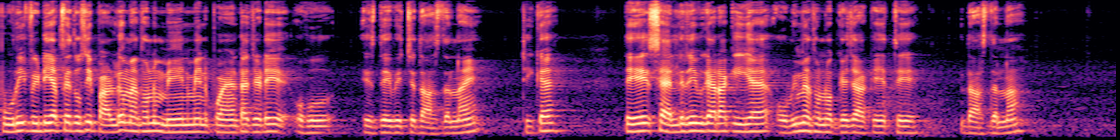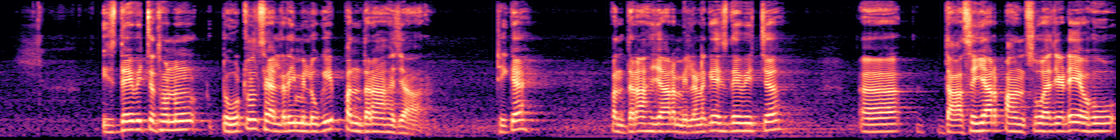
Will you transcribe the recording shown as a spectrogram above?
ਪੂਰੀ ਪੀਡੀਐਫ ਇਹ ਤੁਸੀਂ ਪੜ੍ਹ ਲਿਓ ਮੈਂ ਤੁਹਾਨੂੰ ਮੇਨ ਮੇਨ ਪੁਆਇੰਟ ਹੈ ਜਿਹੜੇ ਉਹ ਇਸ ਦੇ ਵਿੱਚ ਦੱਸ ਦਿੰਨਾ ਹੈ ਠੀਕ ਹੈ? ਤੇ ਸੈਲਰੀ ਵਗੈਰਾ ਕੀ ਹੈ ਉਹ ਵੀ ਮੈਂ ਤੁਹਾਨੂੰ ਅੱਗੇ ਜਾ ਕੇ ਇੱਥੇ ਦੱਸ ਦਿੰਨਾ ਇਸ ਦੇ ਵਿੱਚ ਤੁਹਾਨੂੰ ਟੋਟਲ ਸੈਲਰੀ ਮਿਲੂਗੀ 15000 ਠੀਕ ਹੈ? 15000 ਮਿਲਣਗੇ ਇਸ ਦੇ ਵਿੱਚ। ਅ, 10500 ਹੈ ਜਿਹੜੇ ਉਹ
